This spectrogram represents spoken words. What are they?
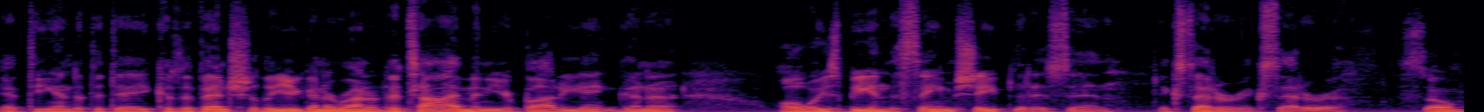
at the end of the day because eventually you're going to run out of time and your body ain't going to always be in the same shape that it's in et cetera et cetera. So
